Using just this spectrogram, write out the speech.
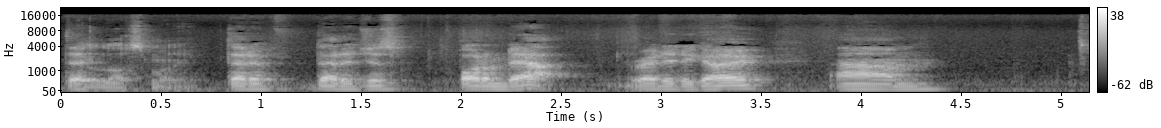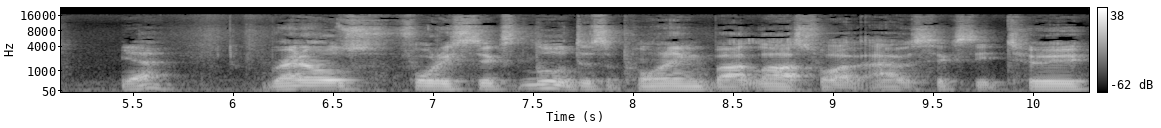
That lost money. that have that are just bottomed out, ready to go. Um, yeah, Reynolds 46, a little disappointing, but last five out of 62.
